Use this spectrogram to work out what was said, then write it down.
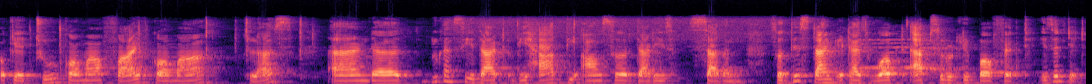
okay 2 comma 5 comma plus. And uh, you can see that we have the answer that is 7 so this time it has worked absolutely perfect isn't it?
